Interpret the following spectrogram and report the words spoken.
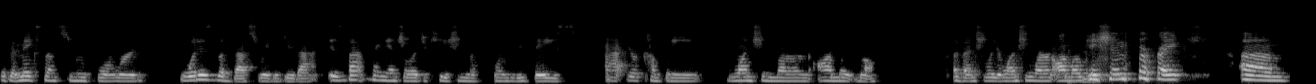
if it makes sense to move forward what is the best way to do that is that financial education that's going to be based at your company lunch and learn on well eventually a lunch and learn on mm-hmm. location right um,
